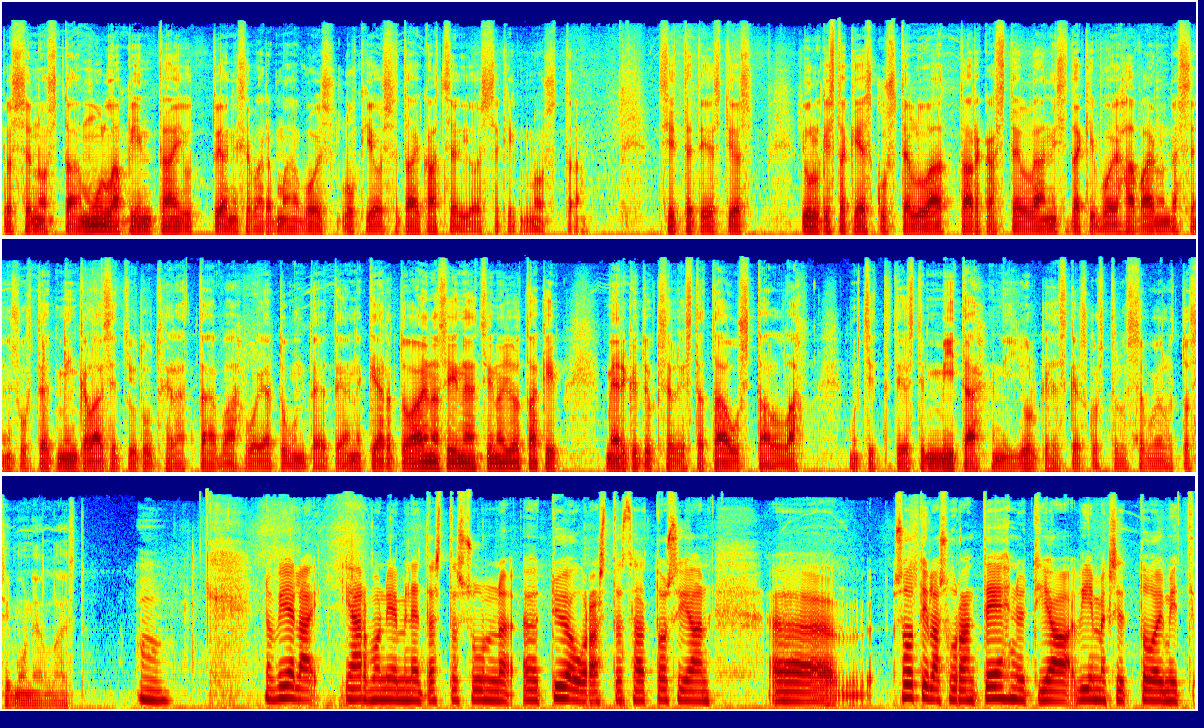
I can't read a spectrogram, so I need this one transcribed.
jos se nostaa mulla pintaan juttuja, niin se varmaan voisi lukioissa tai katselijoissakin nostaa. Sitten tietysti, jos julkista keskustelua tarkastellaan, niin sitäkin voi havainnoida sen suhteen, että minkälaiset jutut herättää vahvoja tunteita. Ja ne kertoo aina siinä, että siinä on jotakin merkityksellistä taustalla, mutta sitten tietysti mitä, niin julkisessa keskustelussa voi olla tosi monenlaista. Mm. No vielä Jarmo Nieminen tästä sun työurasta. Sä tosiaan ö, sotilasuran tehnyt ja viimeksi toimit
